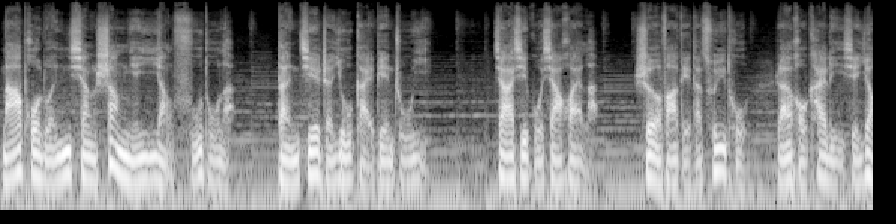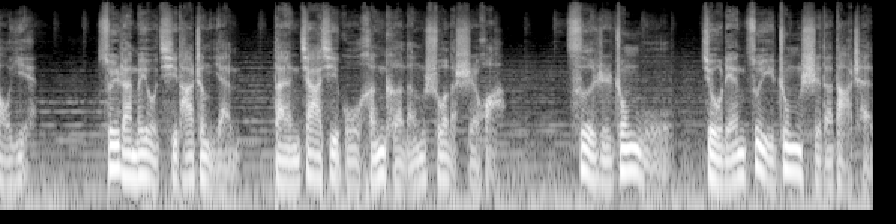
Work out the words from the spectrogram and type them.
拿破仑像上年一样服毒了，但接着又改变主意。加西古吓坏了，设法给他催吐，然后开了一些药液。虽然没有其他证言，但加西古很可能说了实话。次日中午，就连最忠实的大臣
